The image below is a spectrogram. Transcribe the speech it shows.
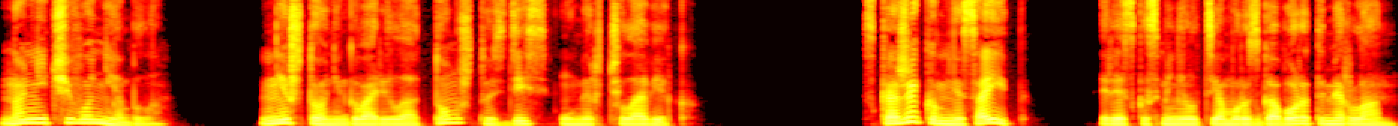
Но ничего не было. Ничто не говорило о том, что здесь умер человек. «Скажи-ка мне, Саид», — резко сменил тему разговора Тамерлан.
